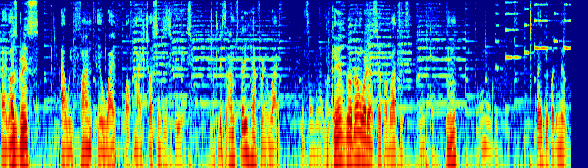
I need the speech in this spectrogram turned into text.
By God's grace, I will find a wife of my choice in this village. At least I'm staying here for a while. Okay, so don't worry yourself about it. Okay. Hmm? Thank you for the meal.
